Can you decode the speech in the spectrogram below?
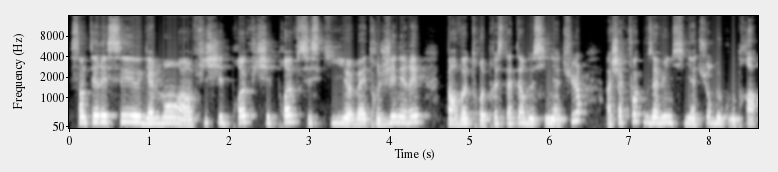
s'intéresser également à un fichier de preuve. Fichier de preuve, c'est ce qui va être généré par votre prestataire de signature à chaque fois que vous avez une signature de contrat.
